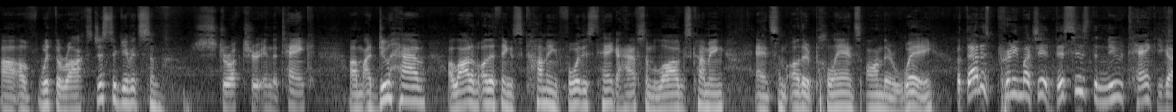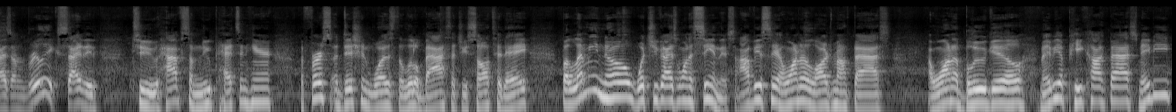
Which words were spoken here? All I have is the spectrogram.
uh, of with the rocks just to give it some structure in the tank. Um, I do have a lot of other things coming for this tank. I have some logs coming and some other plants on their way. But that is pretty much it. This is the new tank, you guys. I'm really excited to have some new pets in here. The first addition was the little bass that you saw today. But let me know what you guys want to see in this. Obviously, I wanted a largemouth bass. I want a bluegill, maybe a peacock bass, maybe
